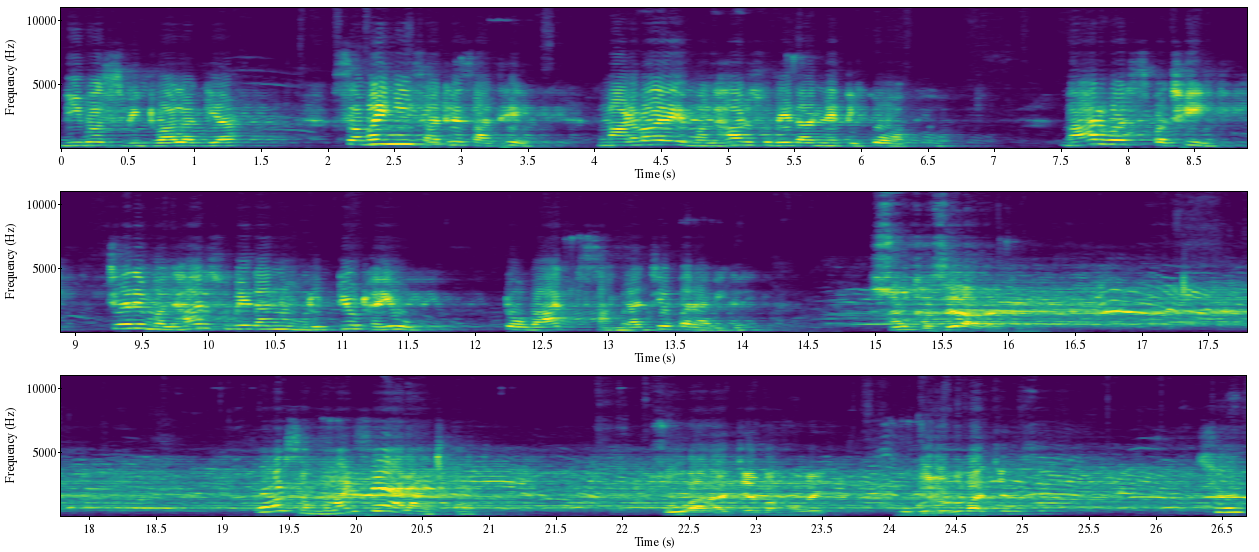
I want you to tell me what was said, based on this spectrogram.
દિવસ વીતવા લાગ્યા. સમયની સાથે સાથે માળવાએ મલ્હાર સુબેદારને ટેકો આપ્યો. બાર વર્ષ પછી જ્યારે મલ્હાર સુબેદારનું મૃત્યુ થયું તો વાત સામ્રાજ્ય પર આવી ગઈ. શું થશે આ રાજ્ય કોણ સંભાળશે આ રાજપાટ? શું આ રાજ્યમાં હવે મુગલોનું રાજ્ય હશે? શું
